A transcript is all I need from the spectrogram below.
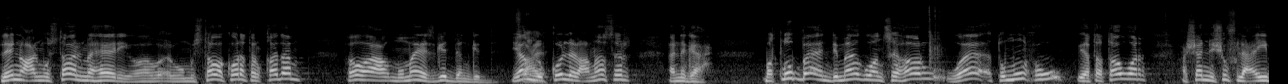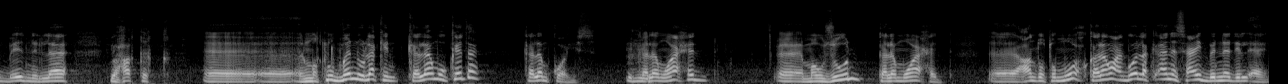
لأنه على المستوى المهاري ومستوى كرة القدم هو مميز جدا جدا يملك صحيح. كل العناصر النجاح. مطلوب بقى اندماجه وانصهاره وطموحه يتطور عشان نشوف لعيب بإذن الله يحقق آه، آه، المطلوب منه لكن كلامه كده كلام كويس. كلام واحد آه، موزون كلام واحد عنده طموح كلام واحد بيقول لك أنا سعيد بالنادي الأهلي.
